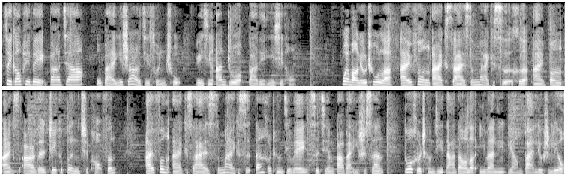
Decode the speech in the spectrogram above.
最高配备八加五百一十二 G 存储，运行安卓八点一系统。外网流出了 iPhone XS Max 和 iPhone Xr 的 Geekbench 跑分，iPhone XS Max 单核成绩为四千八百一十三，多核成绩达到了一万零两百六十六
